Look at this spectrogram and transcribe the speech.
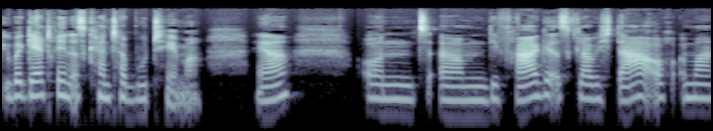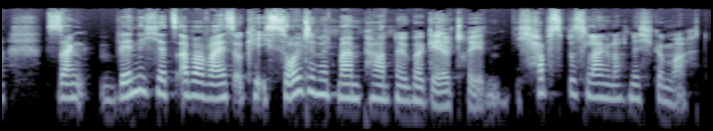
über Geld reden ist kein Tabuthema, ja. Und ähm, die Frage ist, glaube ich, da auch immer zu sagen, wenn ich jetzt aber weiß, okay, ich sollte mit meinem Partner über Geld reden. Ich habe es bislang noch nicht gemacht.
